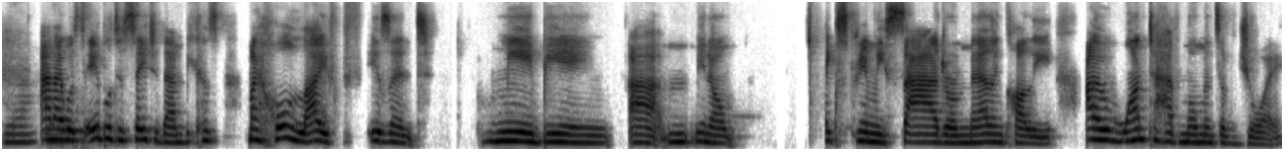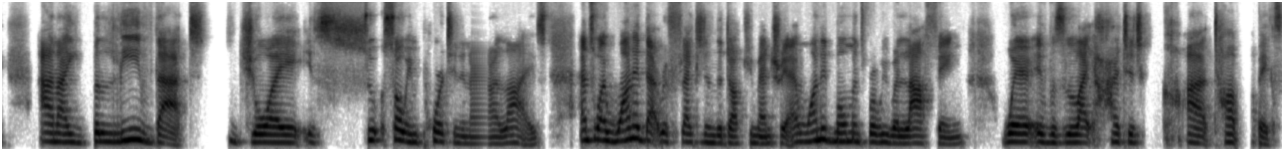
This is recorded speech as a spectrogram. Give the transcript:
Yeah. And I was able to say to them, because my whole life isn't me being, uh, you know, extremely sad or melancholy. I want to have moments of joy. And I believe that joy is so, so, important in our lives. And so I wanted that reflected in the documentary. I wanted moments where we were laughing, where it was light-hearted uh, topics.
